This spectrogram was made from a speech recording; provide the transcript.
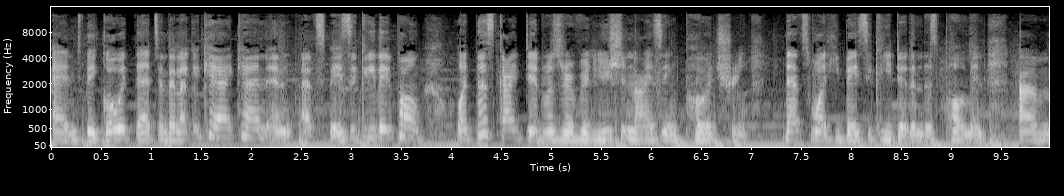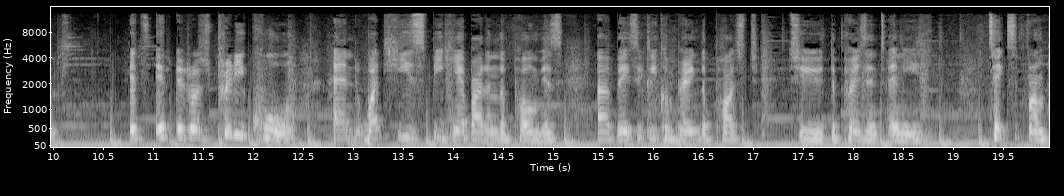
and they go with that, and they're like, okay, I can, and that's basically their poem. What this guy did was revolutionizing poetry. That's what he basically did in this poem, and um, it's it, it was pretty cool and what he's speaking about in the poem is uh, basically comparing the past to the present and he takes it from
